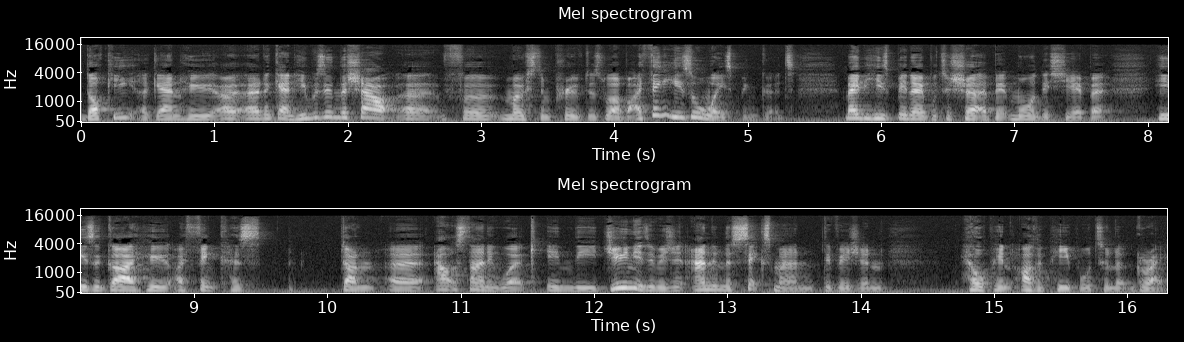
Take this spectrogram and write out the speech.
Douki again, who uh, and again he was in the shout uh, for most improved as well. But I think he's always been good. Maybe he's been able to shirt a bit more this year, but he's a guy who I think has done uh, outstanding work in the junior division and in the six man division, helping other people to look great,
